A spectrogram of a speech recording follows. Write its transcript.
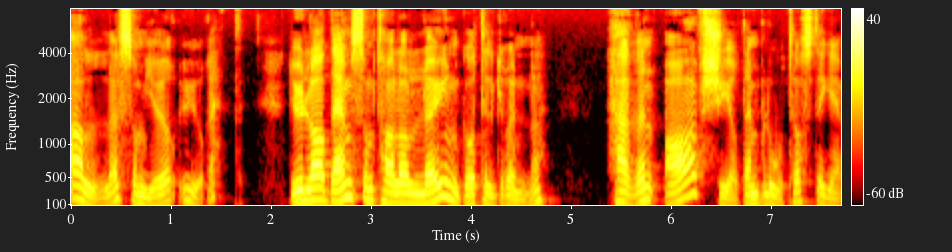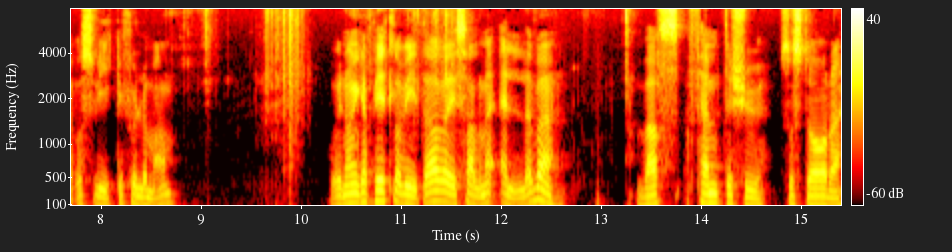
alle som gjør urett. Du lar dem som taler løgn, gå til grunne. Herren avskyr den blodtørstige og svikefulle mann. Og I noen kapitler videre, i Salme 11, vers 5-7, så står det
